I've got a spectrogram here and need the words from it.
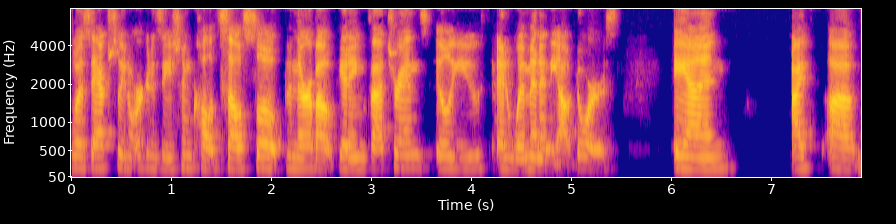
was actually an organization called South Slope, and they're about getting veterans, ill youth, and women in the outdoors. And I um,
